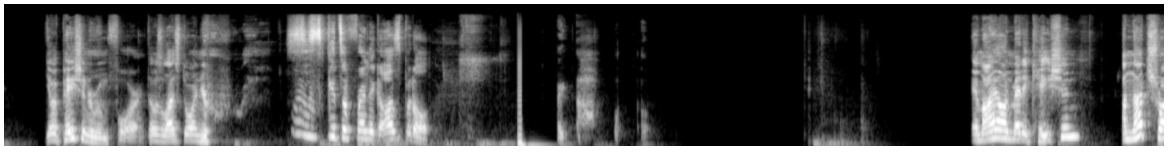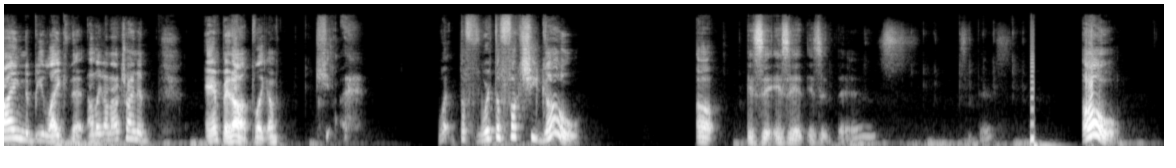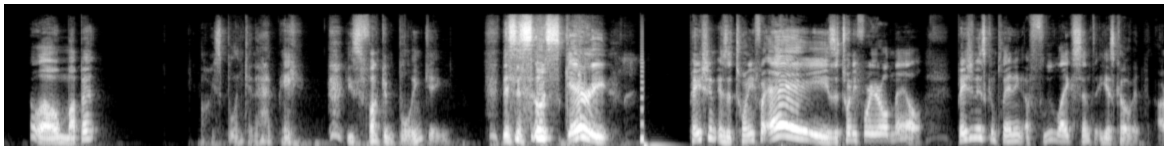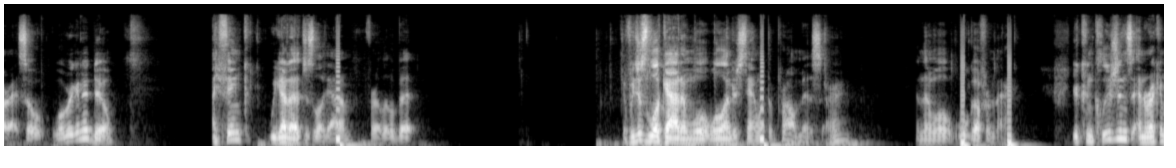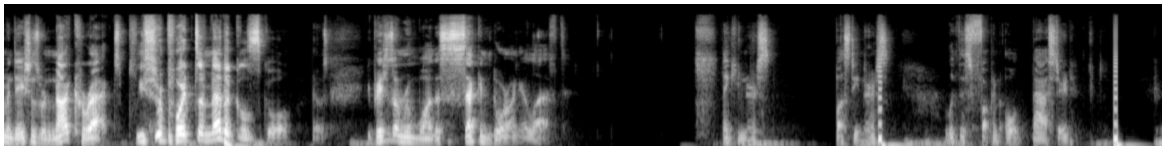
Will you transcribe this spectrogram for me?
You have a patient in room four. That was the last door in your. this is a schizophrenic hospital. Are, ah, oh, Am I on medication? I'm not trying to be like that. I'm like I'm not trying to amp it up. Like I'm. What the? Where'd the fuck she go? Oh, is it? Is it? Is it this? Is it this? Oh, hello, Muppet. Oh, he's blinking at me. He's fucking blinking. This is so scary. Patient is a 24. Hey, he's a 24 year old male. Patient is complaining of flu-like symptoms. He has COVID. All right. So what we're gonna do? I think we gotta just look at him for a little bit. If we just look at him, we'll we'll understand what the problem is. All right. and then we'll we'll go from there. Your conclusions and recommendations were not correct. Please report to medical school. Your patient's on room one. That's the second door on your left. Thank you, nurse. Busty nurse. Look this fucking old bastard.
